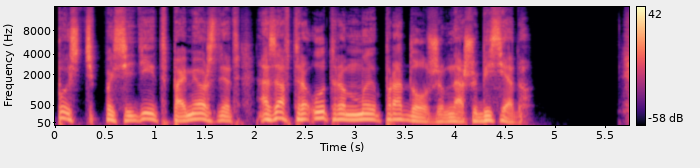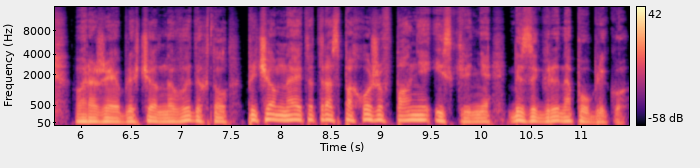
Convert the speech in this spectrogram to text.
Пусть посидит, померзнет, а завтра утром мы продолжим нашу беседу». Ворожей облегченно выдохнул, причем на этот раз, похоже, вполне искренне, без игры на публику.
